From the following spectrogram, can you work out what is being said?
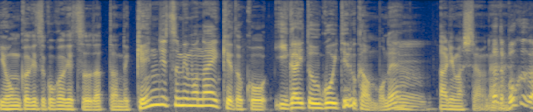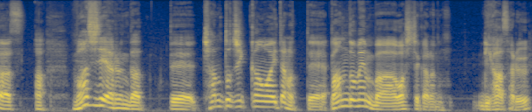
4ヶ月5ヶ月だったんで現実味もないけどこう意外と動いてる感もね、うん。ありましたよね。だって僕があマジでやるんだってちゃんと実感湧いたのってバンドメンバー合わせてからのリハーサル、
